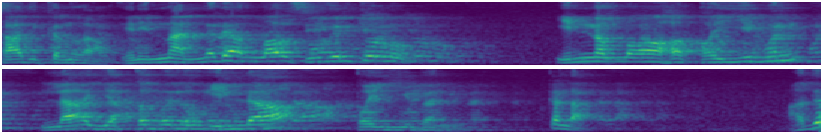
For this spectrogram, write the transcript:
സാധിക്കുന്നതാണ്. ഇനി നല്ലതേ അള്ളാഹു സ്വീകരിക്കുള്ളൂ. ഇന്നല്ലാഹ തയ്യിബുൻ കണ്ട? അത്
